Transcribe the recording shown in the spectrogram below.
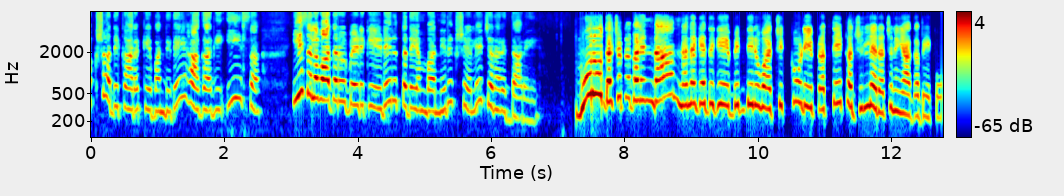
ಪಕ್ಷ ಅಧಿಕಾರಕ್ಕೆ ಬಂದಿದೆ. ಹಾಗಾಗಿ ಈ ಸ, ಈ ಸಲವಾದರೂ ಬೇಡಿಕೆ ಈಡೇರುತ್ತದೆ ಎಂಬ ನಿರೀಕ್ಷೆಯಲ್ಲಿ ಜನರಿದ್ದಾರೆ. ಮೂರು ದಶಕಗಳಿಂದ ನನಗೆದೆಗೆ ಬಿದ್ದಿರುವ ಚಿಕ್ಕೋಡಿ ಪ್ರತ್ಯೇಕ ಜಿಲ್ಲೆ ರಚನೆಯಾಗಬೇಕು.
